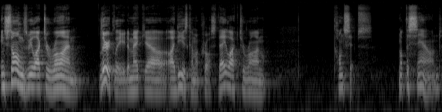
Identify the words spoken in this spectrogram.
In songs, we like to rhyme lyrically to make our ideas come across. They like to rhyme concepts, not the sound,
